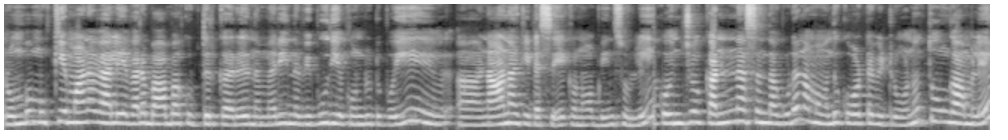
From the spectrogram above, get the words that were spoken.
ரொம்ப முக்கியமான வேலையை வேற பாபா கொடுத்துருக்காரு. இந்த மாதிரி இந்த விபூதியை கொண்டுட்டு போய் நானா கிட்ட சேர்க்கணும் அப்படின்னு சொல்லி கொஞ்சம் கண் அசந்தா கூட நம்ம வந்து கோட்டை விட்டுருவோன்னு தூங்காமலே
